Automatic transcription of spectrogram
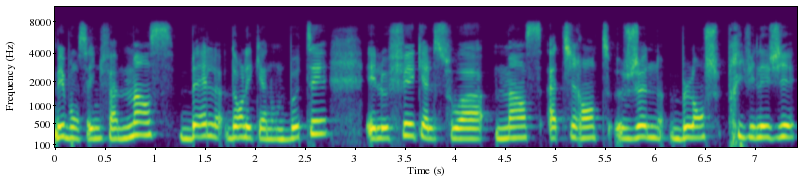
Mais bon, c'est une femme mince, belle, dans les canons de beauté. Et le fait qu'elle soit mince, attirante, jeune, blanche, privilégiée,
